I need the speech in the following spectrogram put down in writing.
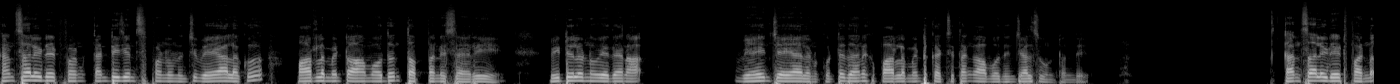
కన్సాలిడేట్ ఫండ్ కంటిజెన్సీ ఫండ్ నుంచి వ్యయాలకు పార్లమెంటు ఆమోదం తప్పనిసరి. వీటిలో నువ్వు ఏదైనా వ్యయం చేయాలనుకుంటే దానికి పార్లమెంటు ఖచ్చితంగా ఆమోదించాల్సి ఉంటుంది. కన్సాలిడేట్ ఫండ్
